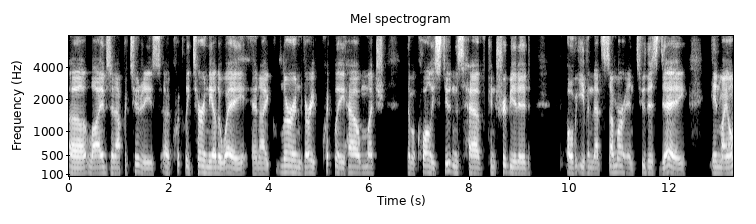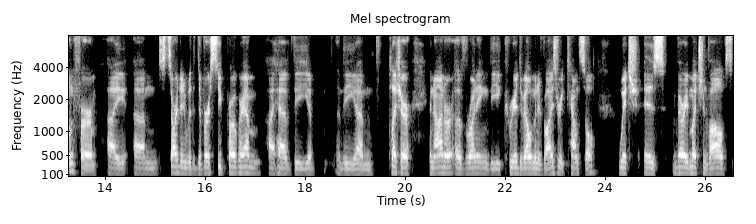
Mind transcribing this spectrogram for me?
uh, lives and opportunities uh, quickly turned the other way. And I learned very quickly how much the Macaulay students have contributed over even that summer and to this day in my own firm. I um, started with a diversity program. I have the uh, the um, pleasure and honor of running the Career Development Advisory Council, which is very much involves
